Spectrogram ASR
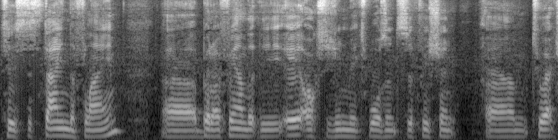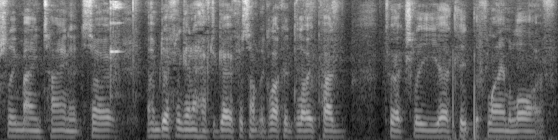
to sustain the flame, uh, but I found that the air oxygen mix wasn't sufficient um, to actually maintain it. So I'm definitely going to have to go for something like a glow plug to actually uh, keep the flame alive.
